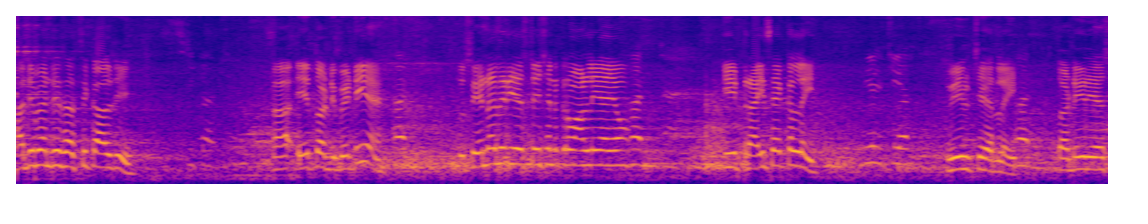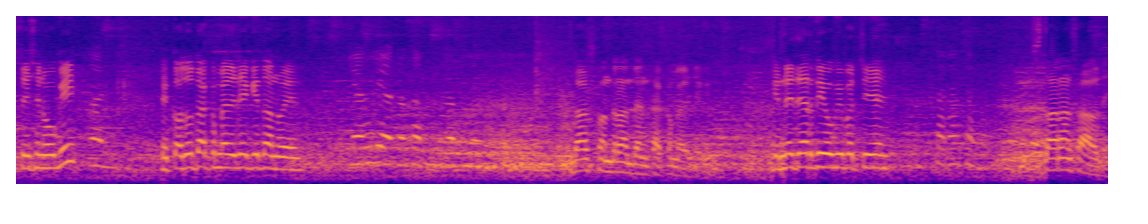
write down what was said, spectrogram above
ਹਾਂਜੀ ਭੈਣ ਜੀ ਸਤਿ ਸ਼੍ਰੀ ਅਕਾਲ ਜੀ। ਇਹ ਤੁਹਾਡੀ ਬੇਟੀ ਹੈ? ਹਾਂਜੀ। ਤੁਸੀਂ ਇਹਨਾਂ ਦੀ ਰਜਿਸਟ੍ਰੇਸ਼ਨ ਕਰਵਾਉਣ ਲਈ ਆਏ ਹੋ? ਹਾਂਜੀ। ਕੀ ਟਰਾਈਸਾਈਕਲ ਲਈ? ਵੀਲ ਚੇਅਰ ਵੀਲ ਚੇਅਰ ਲਈ। ਹਾਂਜੀ। ਤੁਹਾਡੀ ਰਜਿਸਟ੍ਰੇਸ਼ਨ ਹੋ ਗਈ? ਹਾਂਜੀ। ਤੇ ਕਦੋਂ ਤੱਕ ਮਿਲ ਜੇਗੀ ਤੁਹਾਨੂੰ ਇਹ? ਕਹਿੰਦੇ ਆ ਤਾਂ ਸਭ ਕੁਝ 10-15 ਦਿਨ। ਤੱਕ ਮਿਲ ਜੇਗੀ। ਕਿੰਨੇ ਚਿਰ ਦੀ ਹੋਗੀ ਬੱਚੀ ਇਹ? ਤਰ੍ਹਾਂ ਸਾਰਾ 17 ਸਾਲ ਦੀ।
